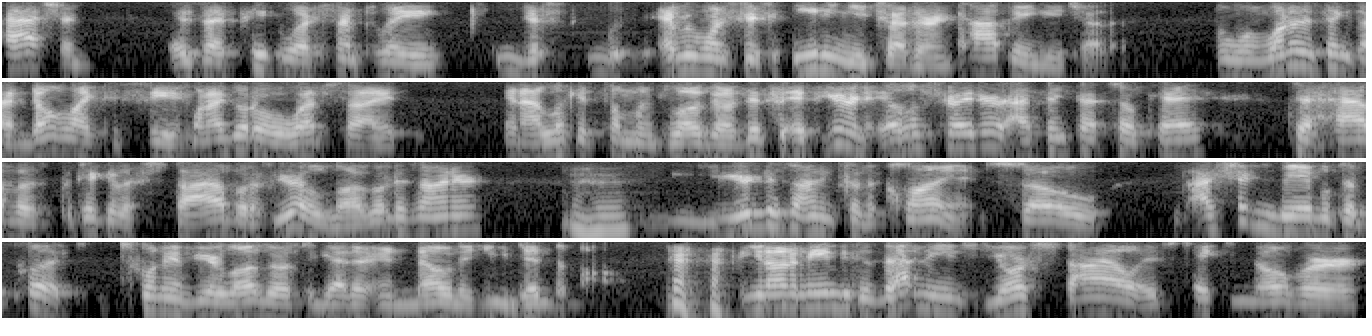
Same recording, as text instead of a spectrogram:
passion is that people are simply just everyone's just eating each other and copying each other. Well, one of the things I don't like to see is when I go to a website and I look at someone's logos. If if you're an illustrator, I think that's okay to have a particular style. But if you're a logo designer, mm-hmm. you're designing for the client. So I shouldn't be able to put 20 of your logos together and know that you did them all. you know what I mean? Because that means your style is taking over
